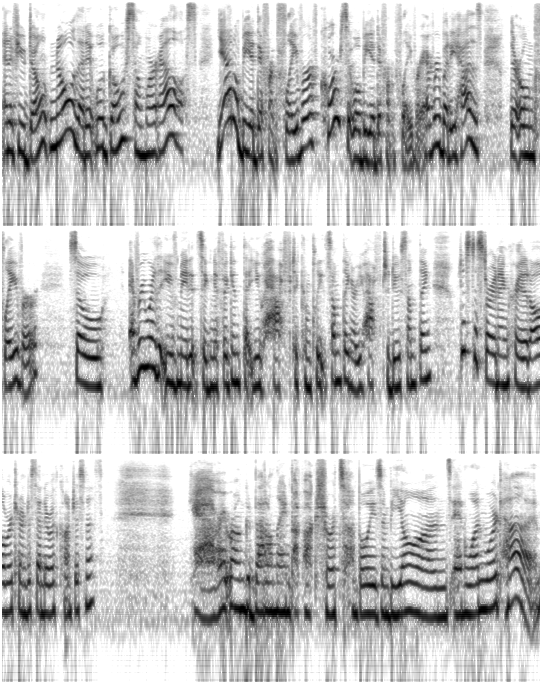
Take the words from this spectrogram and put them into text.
And if you don't know that it will go somewhere else, yeah, it'll be a different flavor. Of course, it will be a different flavor. Everybody has their own flavor. So, everywhere that you've made it significant that you have to complete something or you have to do something, just destroy and create it all, return to sender with consciousness. Yeah, right, wrong, good, battle, POD POC, shorts, boys, and beyonds. And one more time.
